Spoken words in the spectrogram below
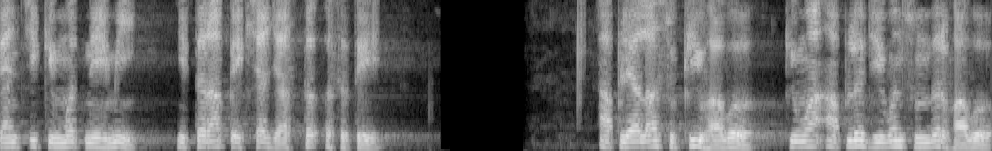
त्यांची किंमत नेहमी इतरांपेक्षा जास्त असते. आपल्याला सुखी व्हावं किंवा आपलं जीवन सुंदर व्हावं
